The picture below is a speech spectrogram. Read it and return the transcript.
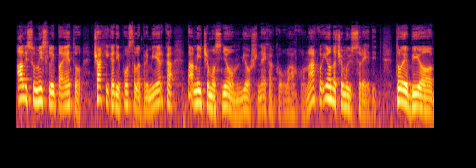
ali su mislili pa eto, čak i kad je postala premijerka, pa mi ćemo s njom još nekako ovako onako i onda ćemo ju srediti. To je bio,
